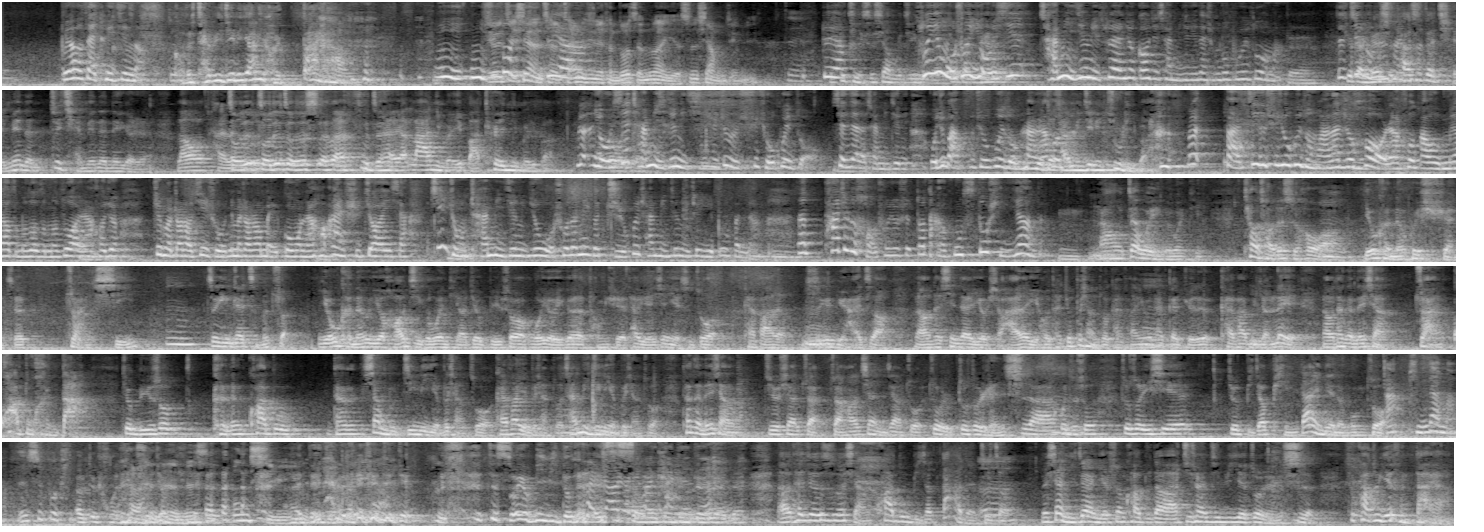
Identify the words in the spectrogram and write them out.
不要再推进了。搞得产品经理压力很大呀。你你是做现在产品经理很多程度上也是项目经理。对对呀，不仅是项目经理。所以我说有一些产品经理虽然叫高级产品经理，但什么都不会做嘛。对，就感觉是他是在前面的最前面的那个人，然后走着走着走着是来负责还要拉你们一把，推你们一把。那有些产品经理其实就是需求汇总，现在的产品经理，我就把需求汇总上，然后产品经理助理吧。不是把这个需求汇总完了之后，然后啊我们要怎么做怎么做，然后就这边找找技术，那边找找美工，然后按时交一下。这种产品经理就我说的那个只会产品经理这一部分的，那他这个好处就是到哪个公司都是一样的。嗯，然后再问一个问题：跳槽的时候啊，有可能会选择转型。嗯，这应该怎么转？有可能有好几个问题啊。就比如说，我有一个同学，她原先也是做开发的，是一个女孩子啊。然后她现在有小孩了以后，她就不想做开发，因为她感觉开发比较累。然后她可能想转，跨度很大。就比如说，可能跨度。他项目经理也不想做，开发也不想做，产品经理也不想做。他可能想，就像转转行，像你这样做做做做人事啊，或者说做做一些就比较平淡一点的工作啊。平淡吗？人事不平。哦，对，我的意思就 人事风起云涌。对对对对对对，这所有秘密都在人事手里。对对对对。然后他就是说想跨度比较大的这种，那像你这样也算跨度大啊。计算机毕业做人事，这跨度也很大呀。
